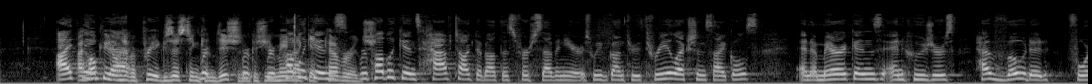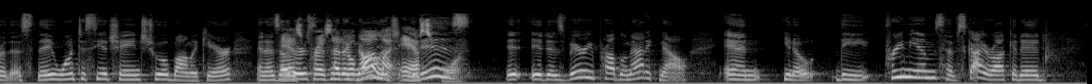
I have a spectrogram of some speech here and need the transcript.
I, think hope you don't have a pre-existing Re- condition, Re- 'cause you may not get coverage. Republicans have talked about this for seven years. We've gone through three election cycles, and Americans and Hoosiers have voted for this. They want to see a change to Obamacare, and as, As others President have Obama acknowledged, asked it is. for. It, it is very problematic now, and you know the premiums have skyrocketed,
